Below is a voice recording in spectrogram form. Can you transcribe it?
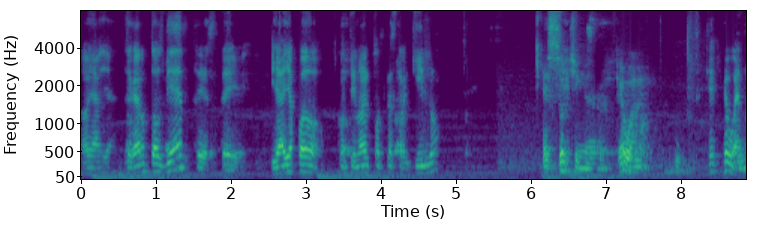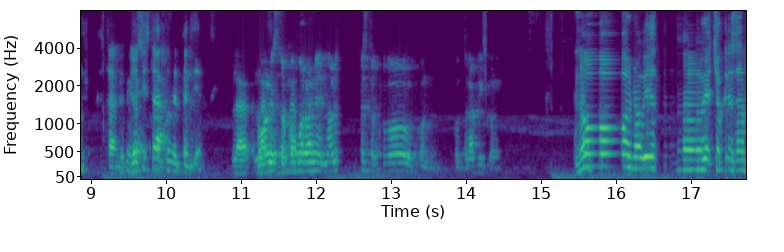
No, ya, ya. Llegaron todos bien. Este, y ya, ya puedo continuar el podcast tranquilo. Eso chingada. Qué bueno. Qué, qué bueno. Está- yo sí estaba con el pendiente. La- ¿Cómo la les tocó, morones? ¿No les tocó con, con tráfico? No, no había, no había choques en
